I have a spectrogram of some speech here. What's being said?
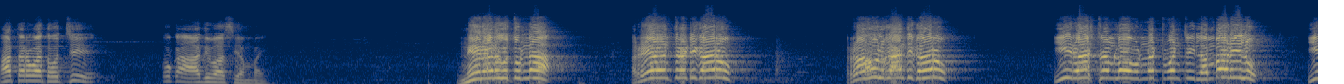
ఆ తర్వాత వచ్చి ఒక ఆదివాసీ అమ్మాయి. నేను అడుగుతున్నా రేవంత్ రెడ్డి గారు రాహుల్ గాంధీ గారు ఈ రాష్ట్రంలో ఉన్నటువంటి లంబాడీలు ఈ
